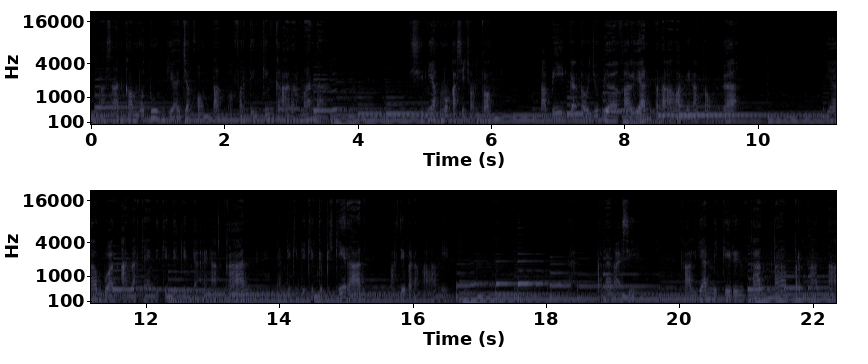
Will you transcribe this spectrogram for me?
Perasaan kamu tuh diajak otak overthinking ke arah mana? Di sini aku mau kasih contoh tapi gak tahu juga kalian pernah alamin atau enggak ya buat anak yang dikit-dikit gak enakan yang dikit-dikit kepikiran pasti pernah ngalamin. Nah pernah gak sih kalian mikirin kata per kata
